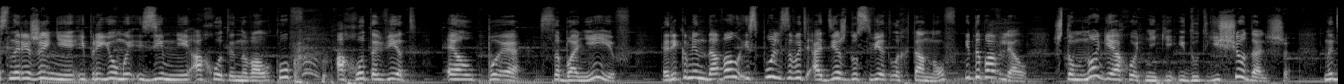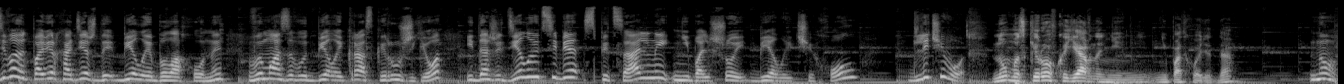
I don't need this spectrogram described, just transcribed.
снаряжение и приемы зимней охоты на волков, охотовед Л.П. Сабанеев рекомендовал использовать одежду светлых тонов и добавлял, что многие охотники идут еще дальше. Надевают поверх одежды белые балахоны, вымазывают белой краской ружье и даже делают себе специальный небольшой белый чехол. Для чего? Ну, маскировка явно не, не, не подходит, да? Ну,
